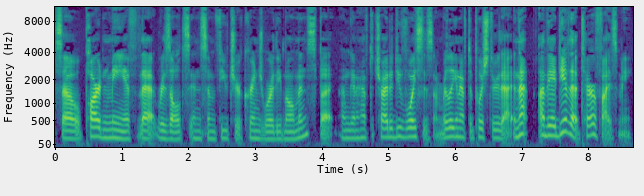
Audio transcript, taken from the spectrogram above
So, pardon me if that results in some future cringeworthy moments, but I'm going to have to try to do voices. I'm really going to have to push through that. And that uh, the idea of that terrifies me.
